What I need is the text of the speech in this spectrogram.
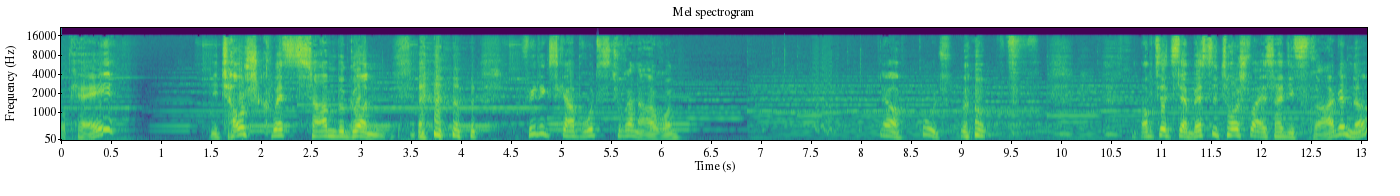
Okay. Die Tauschquests haben begonnen. Felix gab rotes Tuch an Aaron. Ja, gut. Ob es jetzt der beste Tausch war, ist halt die Frage, ne?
